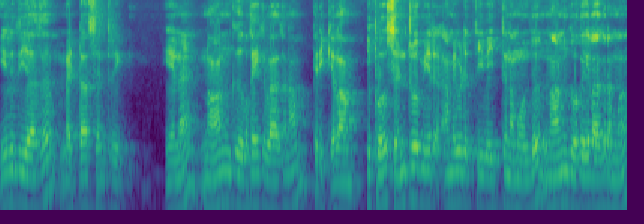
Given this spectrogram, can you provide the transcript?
இறுதியாக மெட்டாசென்ட்ரிக் என நான்கு வகைகளாக நாம் பிரிக்கலாம். இப்போது சென்ட்ரோமியர் அமைவிடத்தை வைத்து நம்ம வந்து நான்கு வகைகளாக நம்ம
